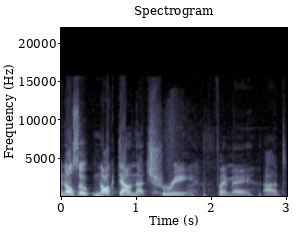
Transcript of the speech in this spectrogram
It also knocked down that tree, if I may add.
